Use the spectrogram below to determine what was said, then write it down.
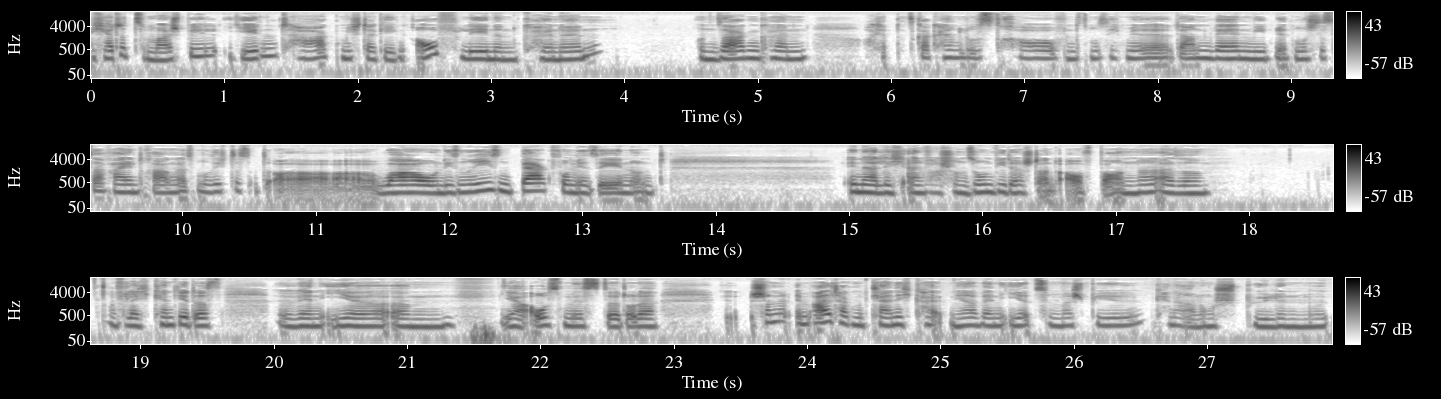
ich hätte zum Beispiel jeden Tag mich dagegen auflehnen können und sagen können, oh, ich habe jetzt gar keine Lust drauf und jetzt muss ich mir da einen Van mieten, jetzt muss ich das da reintragen, jetzt muss ich das, oh, wow, und diesen riesen Berg vor mir sehen und innerlich einfach schon so einen Widerstand aufbauen. Ne? Also vielleicht kennt ihr das, wenn ihr ähm, ja ausmistet oder schon im Alltag mit Kleinigkeiten, ja, wenn ihr zum Beispiel, keine Ahnung, spülen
